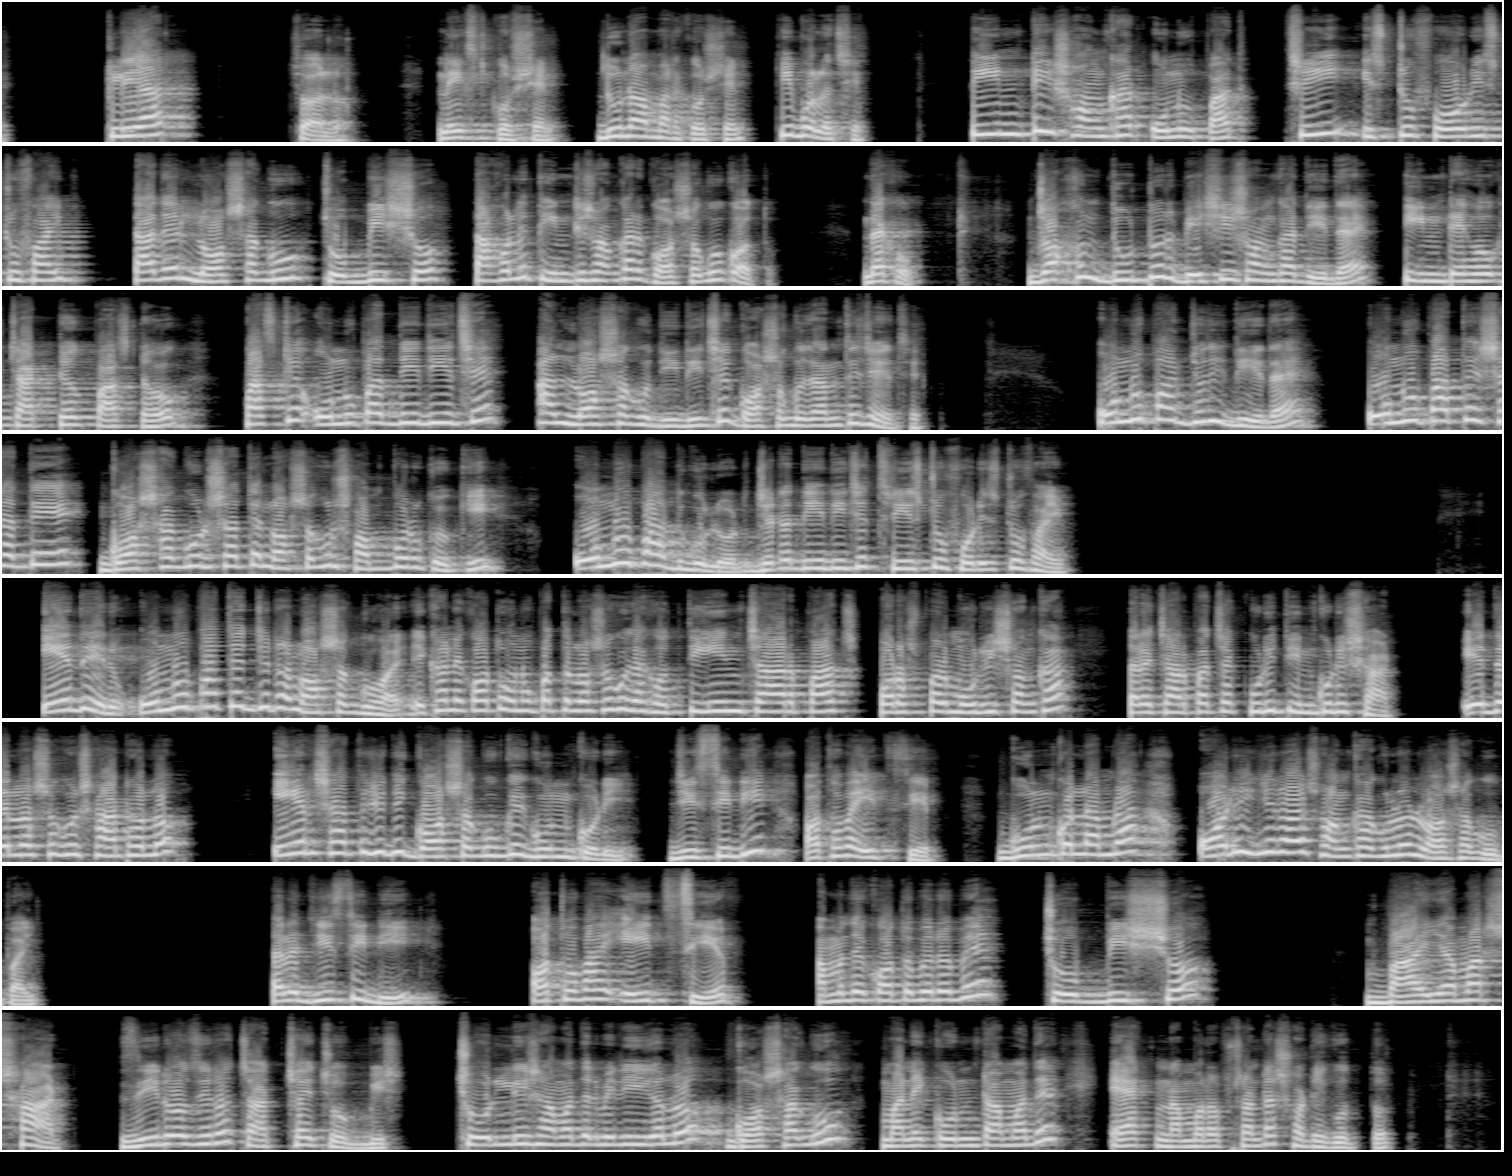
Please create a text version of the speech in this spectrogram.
ক্লিয়ার চলো নেক্সট কোশ্চেন দু নাম্বার কোশ্চেন কি বলেছে? তিনটি সংখ্যার অনুপাত three is to four is to five তাদের লসাগু চব্বিশশো, তাহলে তিনটি সংখ্যার গসাগু কত? দেখো, যখন দুটোর বেশি সংখ্যা দিয়ে দেয়, তিনটে হোক, চারটে হোক, পাঁচটা হোক ফার্স্টে অনুপাত দিয়ে দিয়েছে আর লসাগু দিয়ে দিয়েছে, গসাগু জানতে চেয়েছে। অনুপাত যদি দিয়ে দেয়, অনুপাতের সাথে গসাগুর সাথে লসাগুর সম্পর্ক কি? অনুপাতগুলোর, যেটা দিয়ে দিয়েছে three to four to five এদের অনুপাতের যেটা লসাগু হয়, এখানে কত অনুপাতের লসাগু? দেখো, তিন, চার, পাঁচ, পরস্পর মৌলিক সংখ্যা, তাহলে চার, পাঁচা কুড়ি, তিন, কুড়ি, ষাট। এদের লসাগু ষাট হলো। এর সাথে যদি গসাগুকে গুণ করি, জিসিডি অথবা এইচসিএফ, গুণ করলে আমরা অরিজিনাল সংখ্যাগুলোর লসাগু পাই। তাহলে জিসিডি অথবা এইচসিএফ আমাদের কত বেরোবে? চব্বিশশো বাই আমার ষাট, জিরো জিরো, চার, ছয়, চব্বিশ। চল্লিশ আমাদের বেরিয়ে গেল গসাগু মানে কোনটা আমাদের? এক, নাম্বার অপশনটা সঠিক উত্তর।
